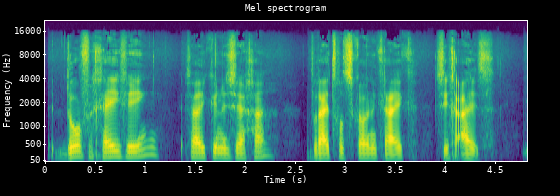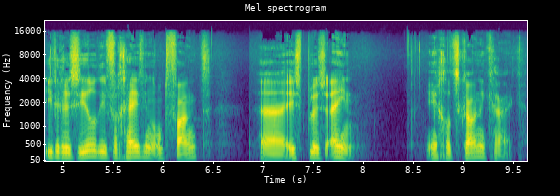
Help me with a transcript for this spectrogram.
door vergeving zou je kunnen zeggen, breidt Gods koninkrijk zich uit. Iedere ziel die vergeving ontvangt, uh, is plus één in Gods koninkrijk.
